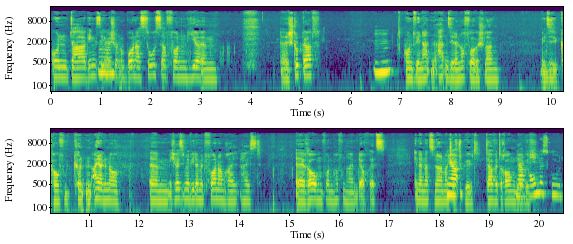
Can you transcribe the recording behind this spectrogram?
Und da ging es mhm. irgendwie schon um Borna Sosa von hier im äh, Stuttgart. Mhm. Und wen hatten, hatten sie dann noch vorgeschlagen, wen sie kaufen könnten? Ah ja, genau. Ähm, ich weiß nicht mehr, wie der mit Vornamen heißt. Äh, Raum von Hoffenheim, der auch jetzt in der Nationalmannschaft ja. spielt. David Raum, glaube ich. Ja, Raum ist gut.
